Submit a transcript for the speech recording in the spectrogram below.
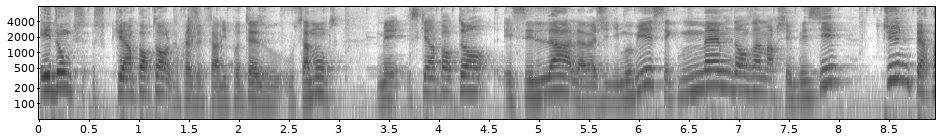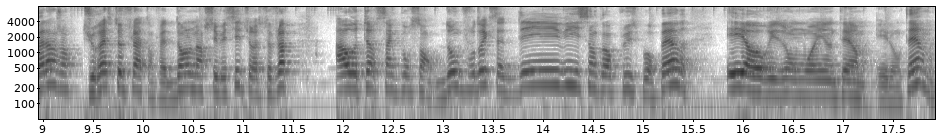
Et donc, ce qui est important, après, je vais te faire l'hypothèse où ça monte, mais ce qui est important, et c'est là la magie de l'immobilier, c'est que même dans un marché baissier, tu ne perds pas d'argent. Tu restes flat en fait. Dans le marché baissier, tu restes flat à hauteur 5%. Donc, il faudrait que ça dévisse encore plus pour perdre. Et à horizon moyen terme et long terme,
